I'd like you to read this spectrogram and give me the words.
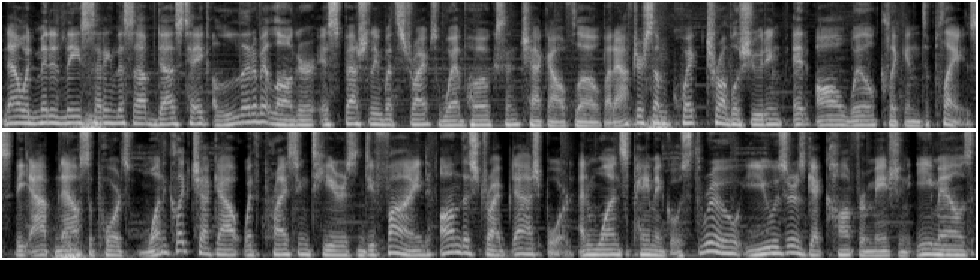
Now, admittedly, setting this up does take a little bit longer, especially with Stripe's webhooks and checkout flow, but after some quick troubleshooting, it all will click into place. The app now supports one-click checkout with pricing tiers defined on the Stripe dashboard, and once payment goes through, users get confirmation emails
